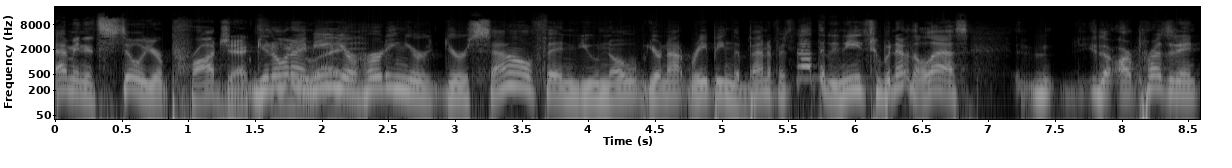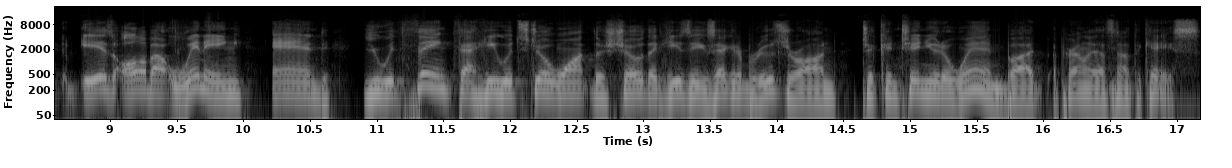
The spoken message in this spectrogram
I mean, it's still your project. You know what I mean? You're hurting your yourself, and you know you're not reaping the benefits. Not that he needs to, but nevertheless, you our president is all about winning, and you would think that he would still want the show that he's the executive producer on to continue to win, but apparently that's not the case.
